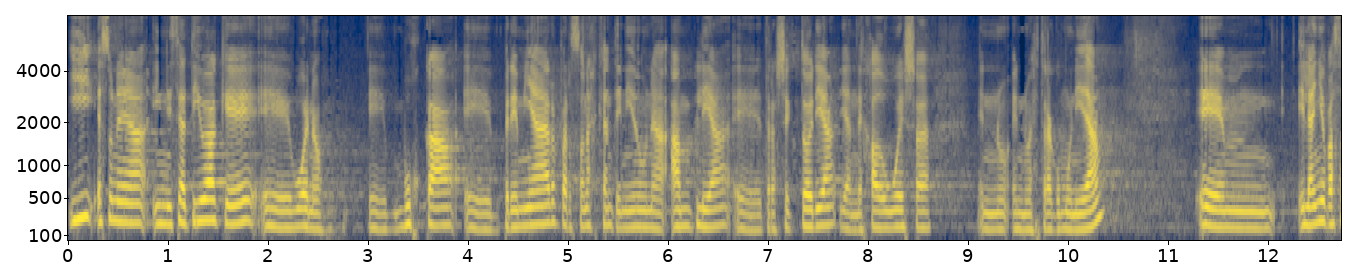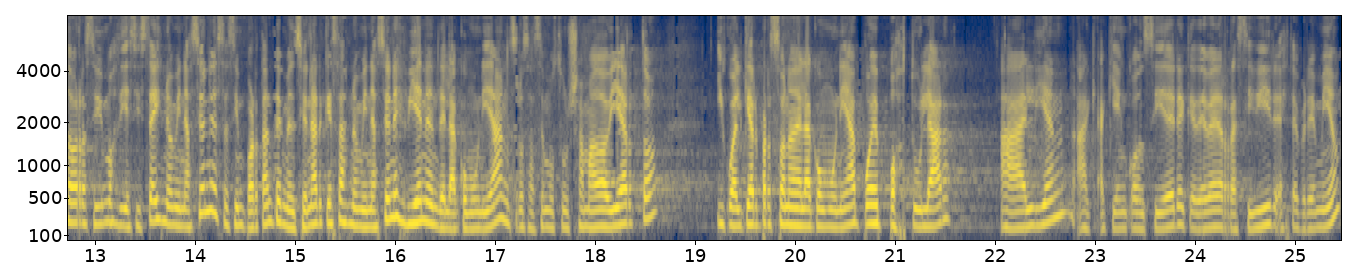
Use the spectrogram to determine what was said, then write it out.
y es una iniciativa que, eh, bueno, eh, busca premiar personas que han tenido una amplia trayectoria y han dejado huella en, nuestra comunidad. Em, el año pasado recibimos 16 nominaciones. Es importante mencionar que esas nominaciones vienen de la comunidad. Nosotros hacemos un llamado abierto y cualquier persona de la comunidad puede postular a alguien a quien considere que debe recibir este premio.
